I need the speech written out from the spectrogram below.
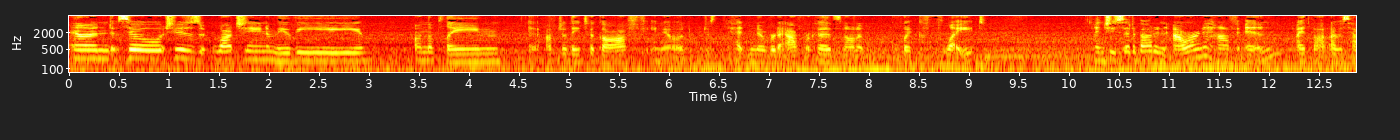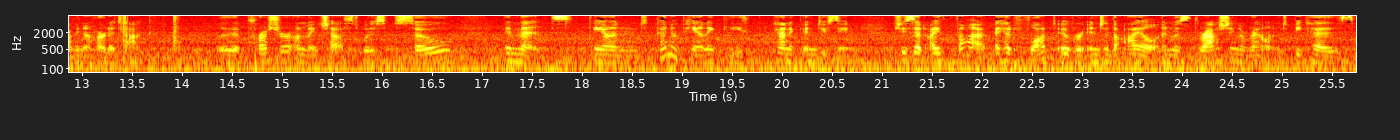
And so she was watching a movie on the plane after they took off, you know, just heading over to Africa. It's not a quick flight. And she said, about an hour and a half in, I thought I was having a heart attack. The pressure on my chest was so immense and kind of panicky, panic inducing. She said, I thought I had flopped over into the aisle and was thrashing around because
